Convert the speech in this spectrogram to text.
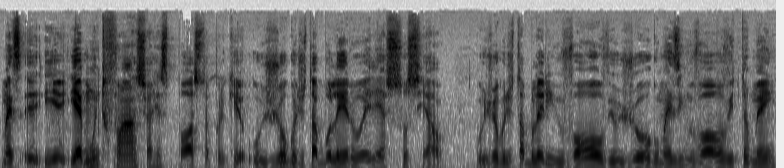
Mas e, e é muito fácil a resposta, porque o jogo de tabuleiro ele é social. O jogo de tabuleiro envolve o jogo, mas envolve também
